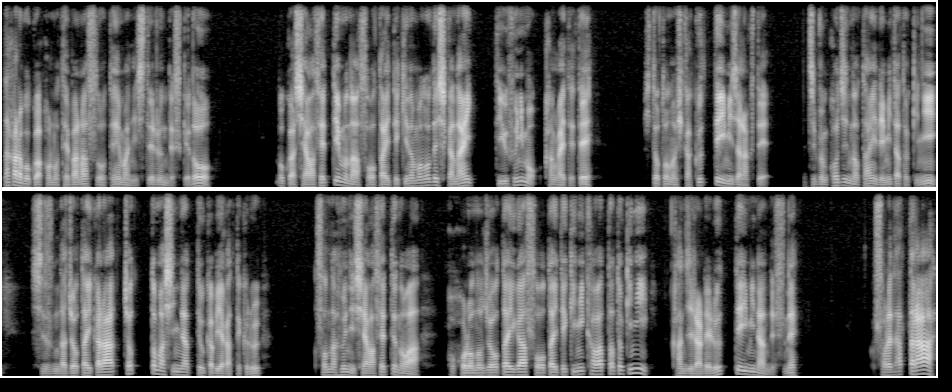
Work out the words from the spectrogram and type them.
だから僕はこの手放すをテーマにしてるんですけど、僕は幸せっていうものは相対的なものでしかないっていうふうにも考えてて、人との比較って意味じゃなくて、自分個人の単位で見たときに、沈んだ状態からちょっとマシになって浮かび上がってくる。そんな風に幸せってのは、心の状態が相対的に変わった時に感じられるって意味なんですね。それだったら、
